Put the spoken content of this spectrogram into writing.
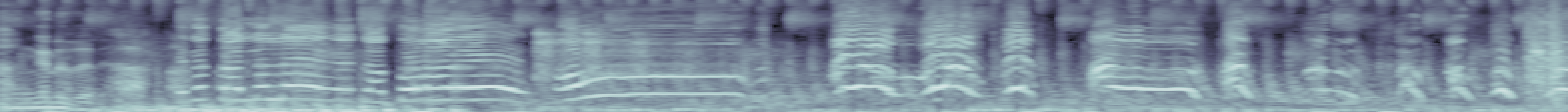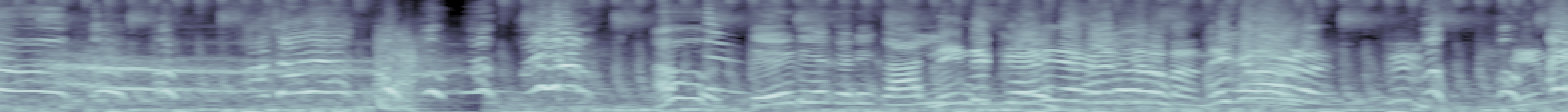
അങ്ങനെ തന്നെ എന്നെ തല്ലല്ലേ ഞാൻ ചത്തോളാവേ തേടിയ കടി കാലിൽ നിന്റെ. കേടി ഞാൻ. കാണിച്ചിട്ടുണ്ടോ നിക്കടാ. നിന്നെ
